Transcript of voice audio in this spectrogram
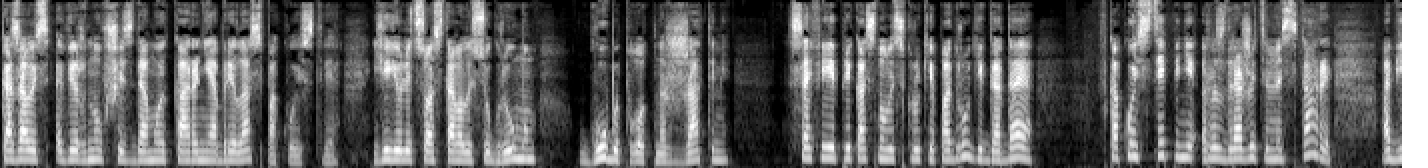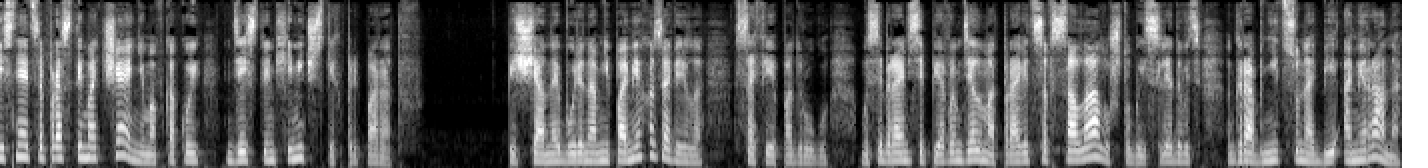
Казалось, вернувшись домой, Кара не обрела спокойствия. Ее лицо оставалось угрюмым, губы плотно сжатыми — София прикоснулась к руке подруги, гадая, в какой степени раздражительность Кары объясняется простым отчаянием, а в какой — действием химических препаратов. «Песчаная буря нам не помеха», — заверила София подругу. «Мы собираемся первым делом отправиться в Салалу, чтобы исследовать гробницу Наби Амирана.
